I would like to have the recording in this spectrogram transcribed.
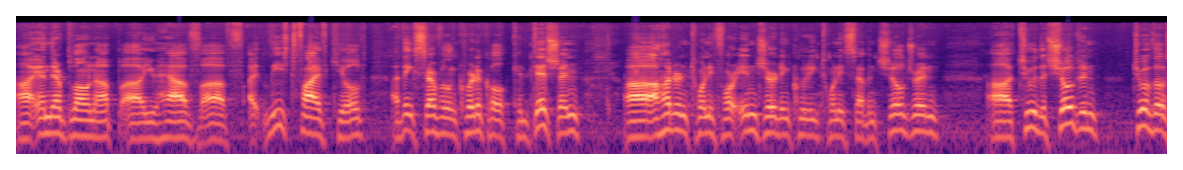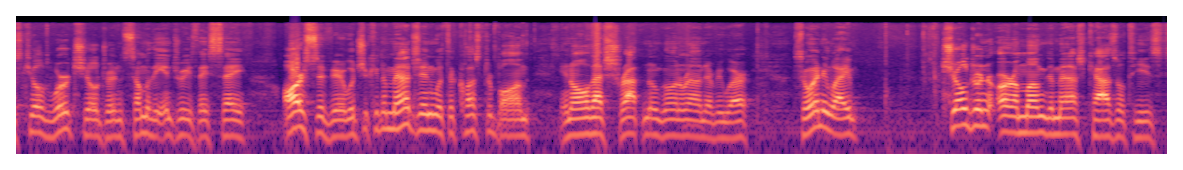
uh, and they're blown up. Uh, you have uh, at least five killed, I think several in critical condition, uh, 124 injured, including 27 children. Two of the children, two of those killed were children. Some of the injuries they say are severe, which you can imagine with the cluster bomb and all that shrapnel going around everywhere. So, anyway, children are among the mass casualties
